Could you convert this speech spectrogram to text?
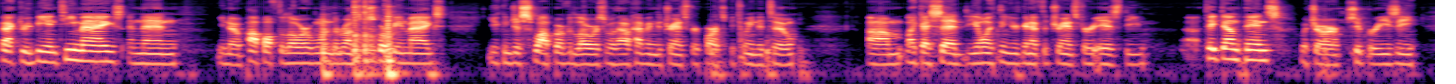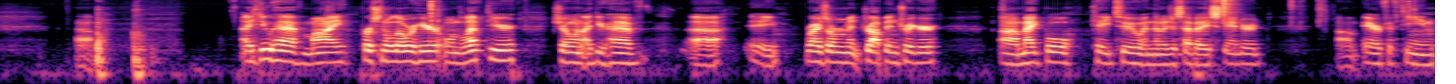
factory B&T mags and then, you know, pop off the lower, wanted to run some Scorpion mags, you can just swap over the lowers without having to transfer parts between the two. Um, like I said, the only thing you're going to have to transfer is the uh, takedown pins, which are super easy. Um, I do have my personal lower here on the left here, showing I do have uh, a Rise Armament drop-in trigger, uh, Magpul K2, and then I just have a standard um, AR-15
